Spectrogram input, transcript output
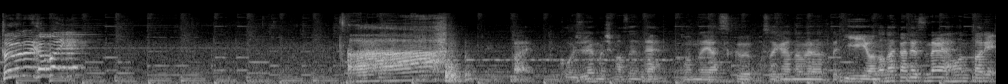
ということで乾杯。あー。一杯50円もしませんね。こんな安くお酒が飲めるなんていい世の中ですね。本当に。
